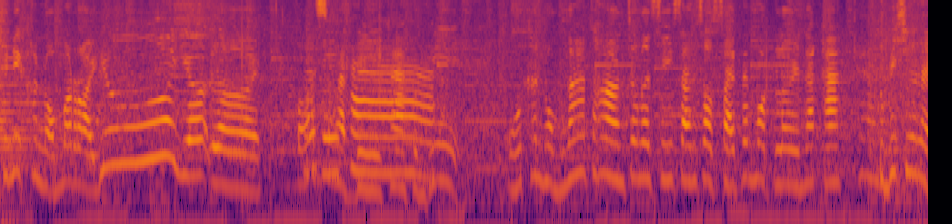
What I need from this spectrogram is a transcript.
ที่นี่ขนมอร่อยเยอะเยอะเลยโอ้สวัสดีค่ะคุณพี่ อ้ยขนมน่าทานจังเลยสีสันสดใสไปหมดเลยนะคะ คุณพี่ชื่ออะไร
